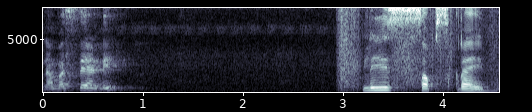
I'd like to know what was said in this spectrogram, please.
నమస్తే అండి. Please subscribe.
